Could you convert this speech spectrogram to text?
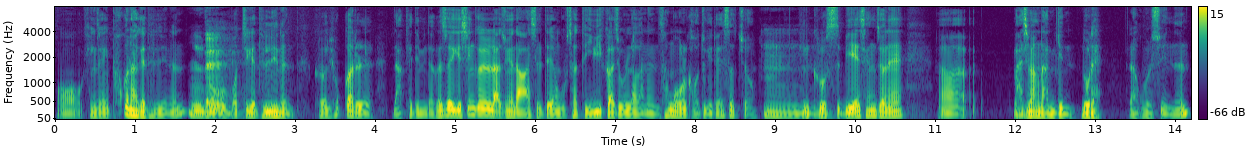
어, 굉장히 포근하게 들리는 네. 또 멋지게 들리는 그런 효과를 낳게 됩니다. 그래서 이게 싱글 나중에 나왔을 때 영국 차트 2위까지 올라가는 성공을 거두기도 했었죠. 음. 빈 크로스비의 생전에 어, 마지막 남긴 노래라고 볼 수 있는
